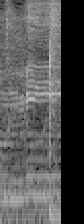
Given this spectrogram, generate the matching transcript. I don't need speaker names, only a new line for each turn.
your mean,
